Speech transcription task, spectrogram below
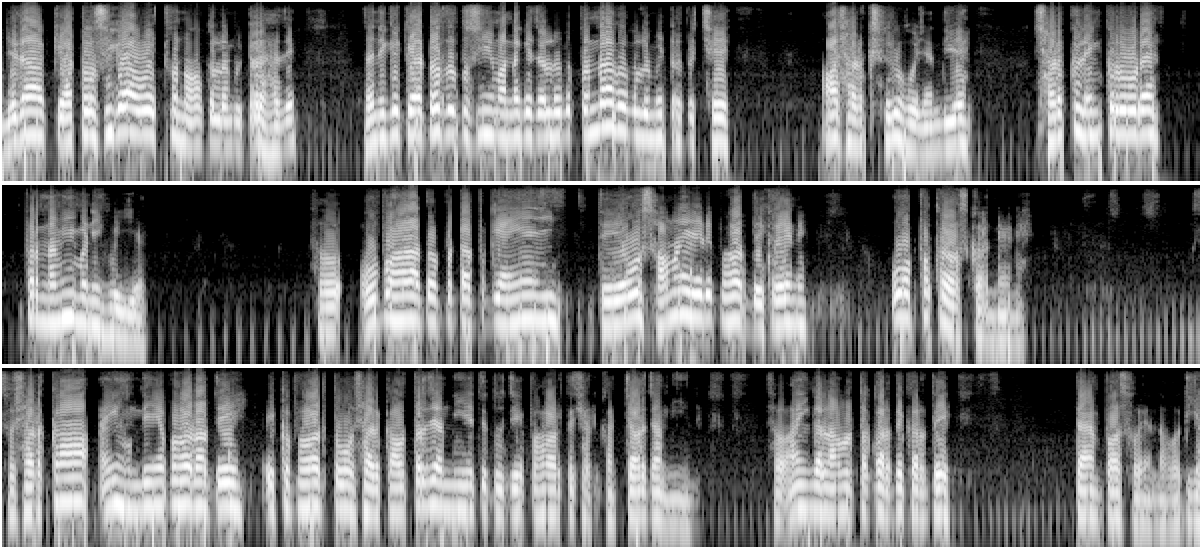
ਜਿਹੜਾ ਕੈਟੋ ਸੀਗਾ, ਉਹ ਇੱਥੋਂ 9 ਕਿਲੋਮੀਟਰ ਹੈ ਜੇ ਯਾਨੀ ਕਿ ਕੈਟੋ ਤੋਂ ਤੁਸੀਂ ਮੰਨ ਕੇ ਚੱਲੋ ਕਿ 15 ਕੁ ਕਿਲੋਮੀਟਰ ਪਿੱਛੇ ਆਹ ਸੜਕ ਸ਼ੁਰੂ ਹੋ ਜਾਂਦੀ ਹੈ। ਸੜਕ ਲਿੰਕ ਰੋਡ ਹੈ, ਪਰ ਨਵੀਂ ਬਣੀ ਹੋਈ ਹੈ। ਸੋ ਉਹ ਪਹਾੜਾਂ ਤੋਂ ਆਪਾਂ ਟੱਪ ਕੇ ਆਏ ਹਾਂ ਜੀ, ਤੇ ਉਹ ਸਾਹਮਣੇ ਜਿਹੜੇ ਪਹਾੜ ਦਿਖ ਰਹੇ ਨੇ, ਉਹ ਆਪਾਂ ਕ੍ਰਾਸ ਕਰਨੇ ਨੇ। ਸੋ ਸੜਕਾਂ ਐਂ ਹੁੰਦੀਆਂ ਪਹਾੜਾਂ ਤੇ, ਇੱਕ ਪਹਾੜ ਤੋਂ ਸੜਕਾਂ ਉਤਰ ਜਾਂਦੀਆਂ ਤੇ ਦੂਜੇ ਪਹਾੜ ਤੇ ਸੜਕਾਂ ਚੜ ਜਾਂਦੀਆਂ ਨੇ। ਸੋ ਐਂ ਗੱਲਾਂ ਬਾਤਾਂ ਕਰਦੇ ਕਰਦੇ ਟਾਈਮ ਪਾਸ ਹੋ ਜਾਂਦਾ ਵਧੀਆ।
